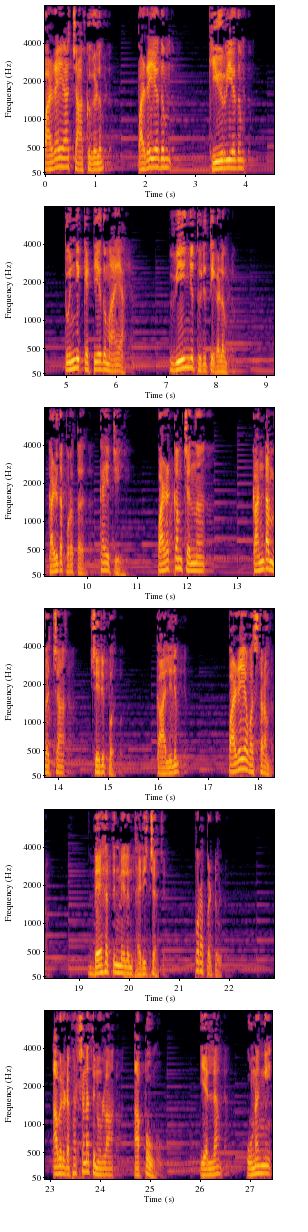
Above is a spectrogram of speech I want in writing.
പഴയ ചാക്കുകളും പഴയതും കീറിയതും തുന്നിക്കെട്ടിയതുമായ വീഞ്ഞു തുരുത്തികളും കഴുതപ്പുറത്ത് കയറ്റി. പഴക്കം ചെന്ന് കണ്ടം വെച്ച ചെരുപ്പ് കാലിലും പഴയ വസ്ത്രം ദേഹത്തിന്മേലും ധരിച്ച് പുറപ്പെട്ടു. അവരുടെ ഭക്ഷണത്തിനുള്ള അപ്പവും എല്ലാം ഉണങ്ങി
